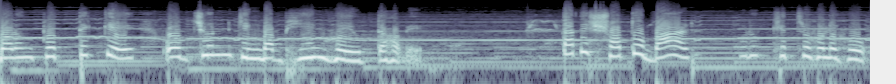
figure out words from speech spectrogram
বরং প্রত্যেককে অর্জুন কিংবা ভীম হয়ে উঠতে হবে। তাতে শতবার কুরুক্ষেত্র হলে হোক।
